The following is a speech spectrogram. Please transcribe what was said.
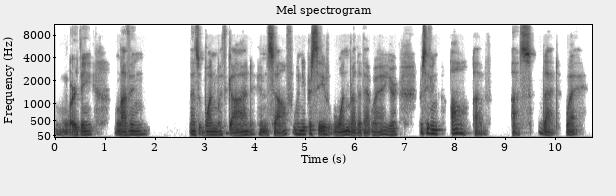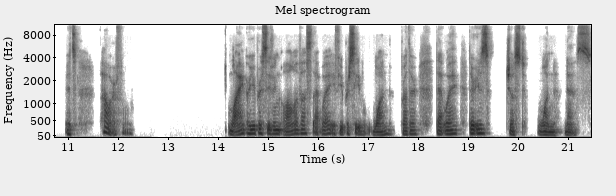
worthy, loving, as one with God Himself. When you perceive one brother that way, you're perceiving all of us that way. It's powerful. Why are you perceiving all of us that way? If you perceive one brother that way, there is just oneness.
